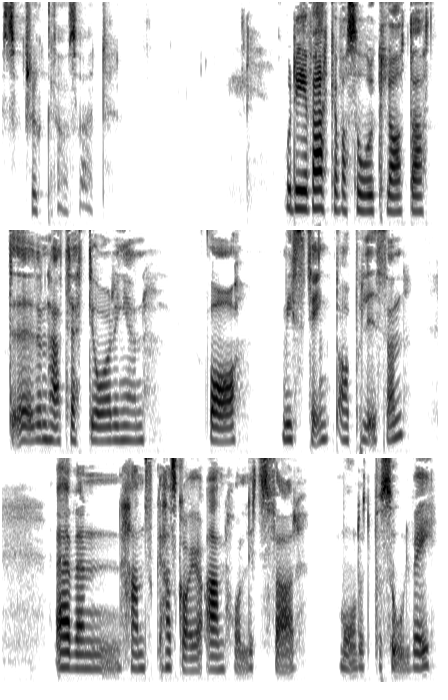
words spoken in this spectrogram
Så fruktansvärt. Och det verkar vara solklart att eh, den här 30-åringen var misstänkt av polisen. Även han, han ska ju ha anhållits för mordet på Solveig.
